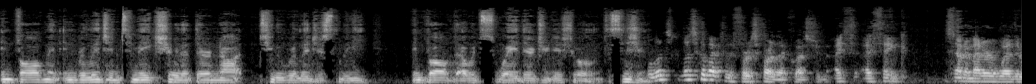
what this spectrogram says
involvement in religion to make sure that they're not too religiously involved that would sway their judicial decision. Well, let's let's go back to the first part of that question. I, th- I think it's not a matter of whether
